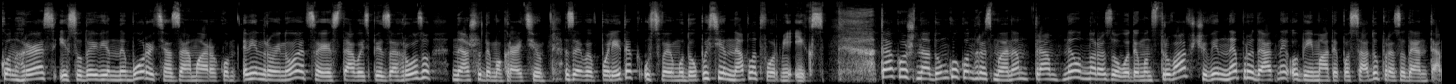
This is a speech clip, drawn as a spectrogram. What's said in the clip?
конгрес і суди він не бореться за Америку. Він руйнує це і ставить під загрозу нашу демократію, заявив політик у своєму дописі на платформі X. Також на думку конгресмена, Трамп неодноразово демонстрував, що він не придатний обіймати посаду президента.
